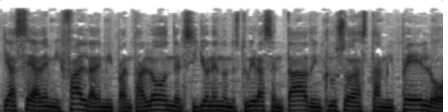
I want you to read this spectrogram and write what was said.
ya sea de mi falda, de mi pantalón, del sillón en donde estuviera sentado, incluso hasta mi pelo,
